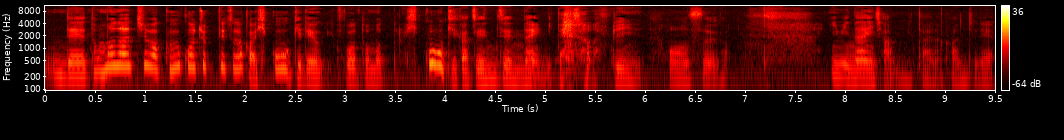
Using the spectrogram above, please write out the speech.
う。で友達は空港直結だから飛行機で行こうと思ったら飛行機が全然ないみたいな ピン本数が。意味ないじゃんみたいな感じで。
